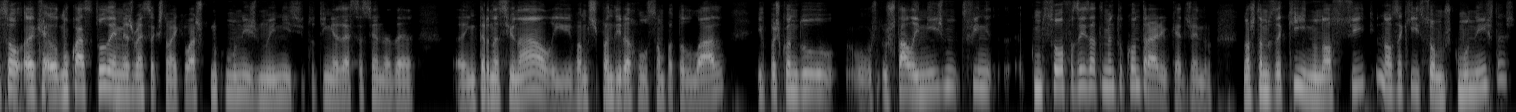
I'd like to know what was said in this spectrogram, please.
só, uh, no quase tudo é mesmo essa questão, é que eu acho que no comunismo, no início, tu tinhas essa cena da uh, internacional e vamos expandir a revolução para todo lado, e depois quando o, o stalinismo define, começou a fazer exatamente o contrário, que é de género, nós estamos aqui no nosso sítio, nós aqui somos comunistas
